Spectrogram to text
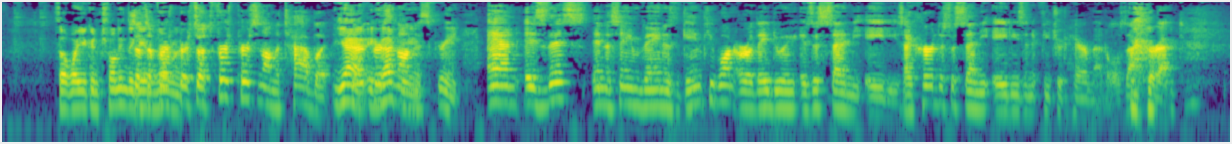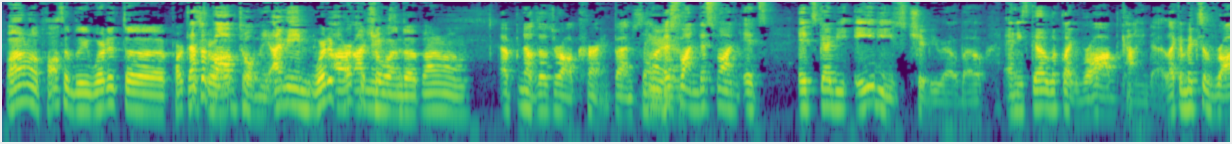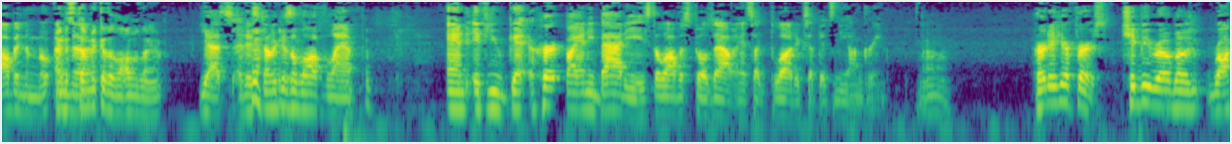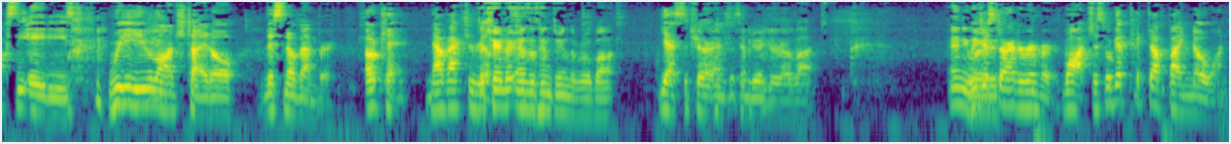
So while you're controlling the So game, it's, first normally- per- so it's first person on the tablet, Yeah, third person exactly. on the screen. And is this in the same vein as the GameCube one, or are they doing? Is this set in the '80s? I heard this was set in the '80s and it featured hair metal. Is that correct? well, I don't know. Possibly, where did the park That's what? Bob told me. I mean, Where did Park Patrol end up? I don't know. Uh, no, those are all current. But I'm saying Oh, this yeah. one, this one, it's it's gonna be '80s Chibi Robo, and he's gonna look like Rob, kinda like a mix of Rob and the mo- And the the stomach of the lava lamp. Yes, and his stomach is a lava lamp. And if you get hurt by any baddies, the lava spills out, and it's like blood, except it's neon green. Oh. Heard it here first. Chibi Robo rocks the 80s. Wii U launch title this November. Okay, now back to The trailer ends with him doing the robot. Yes, the trailer ends with him doing the robot. Anyway, We just started a rumor. Watch, this will get picked up by no one.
